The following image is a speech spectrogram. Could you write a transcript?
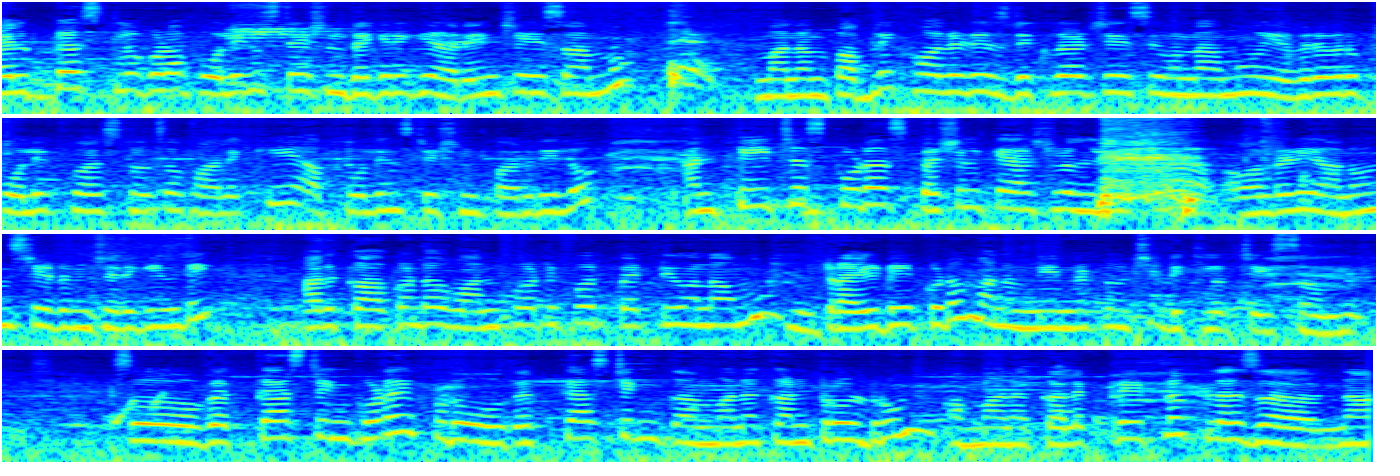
హెల్ప్ డెస్క్లో కూడా పోలింగ్ స్టేషన్ దగ్గరికి అరేంజ్ చేశాము. మనం పబ్లిక్ హాలిడేస్ డిక్లేర్ చేసి ఉన్నాము. ఎవరెవరు పోలింగ్ పర్సనల్స్ వాళ్ళకి ఆ పోలింగ్ స్టేషన్ పరిధిలో. అండ్ టీచర్స్ కూడా స్పెషల్ క్యాజువల్ లీవ్ కూడా ఆల్రెడీ అనౌన్స్ చేయడం జరిగింది. అది కాకుండా వన్ ఫార్టీ ఫోర్ పెట్టి ఉన్నాము. డ్రై డే కూడా మనం నిన్నటి నుంచి డిక్లేర్ చేసాము సో వెబ్ కాస్టింగ్ కూడా ఇప్పుడు వెబ్ కాస్టింగ్ మన కంట్రోల్ రూమ్ మన కలెక్టరేట్లో ప్లస్ uh, నా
